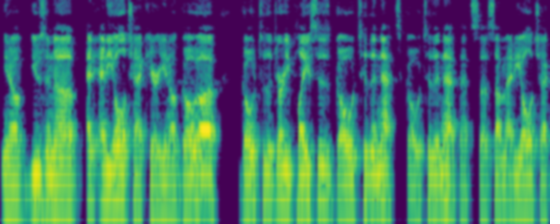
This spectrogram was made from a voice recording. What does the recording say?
you know, using uh, Eddie Olczyk here, you know, go uh, go to the dirty places, go to the nets, go to the net. That's uh, something Eddie Olczyk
